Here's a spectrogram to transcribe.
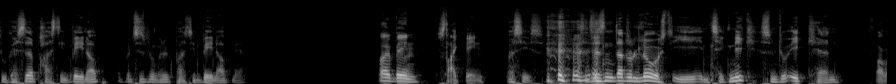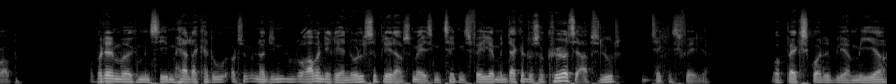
du kan sidde og presse dine ben op, og på et tidspunkt kan du ikke presse dine ben op mere. Bøj ben, stræk ben. Præcis. Så det er sådan, der er du låst i en teknik, som du ikke kan fuck op. Og på den måde kan man sige, at her der kan du, når du rammer de RIA 0, så bliver det automatisk en teknisk failure, men der kan du så køre til absolut teknisk failure, hvor back squattet bliver mere,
